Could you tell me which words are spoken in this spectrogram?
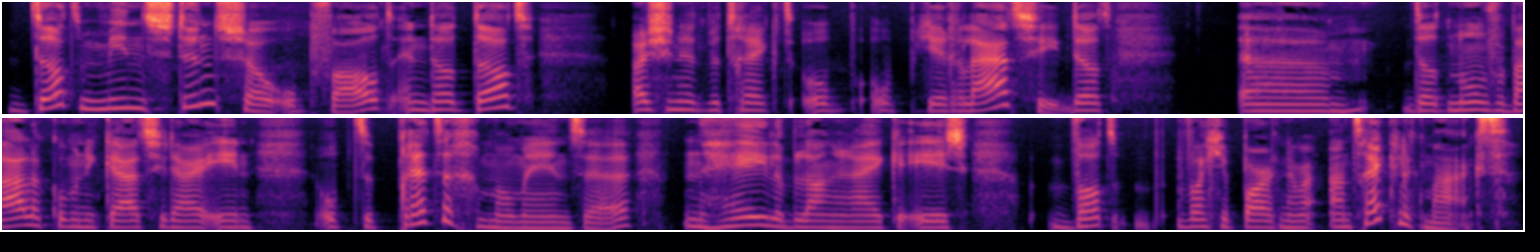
dat minstens zo opvalt. En dat dat, als je het betrekt op, op je relatie, dat, uh, dat non-verbale communicatie daarin op de prettige momenten een hele belangrijke is. Wat, wat je partner aantrekkelijk maakt.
